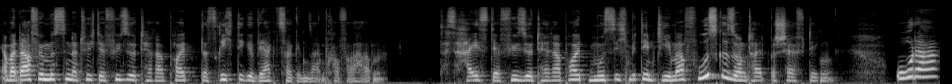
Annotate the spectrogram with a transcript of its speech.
Aber dafür müsste natürlich der Physiotherapeut das richtige Werkzeug in seinem Koffer haben. Das heißt, der Physiotherapeut muss sich mit dem Thema Fußgesundheit beschäftigen. Oder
